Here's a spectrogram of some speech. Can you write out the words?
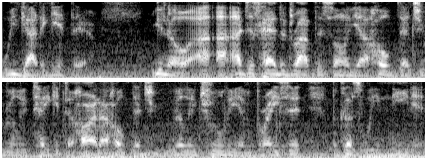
we got to get there you know, I, I just had to drop this on you. I hope that you really take it to heart. I hope that you really, truly embrace it because we need it.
